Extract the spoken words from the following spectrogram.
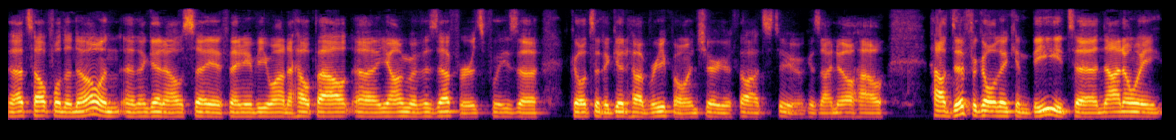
that's helpful to know. And, and again, I'll say if any of you want to help out uh, Yang with his efforts, please uh, go to the GitHub repo and share your thoughts too, because I know how how difficult it can be to not only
